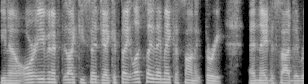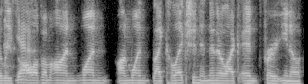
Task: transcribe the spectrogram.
you know, or even if, like you said, Jake, if they let's say they make a Sonic three and they decide to release Yeah. all of them on one on one like collection, and then they're like, and for you know,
